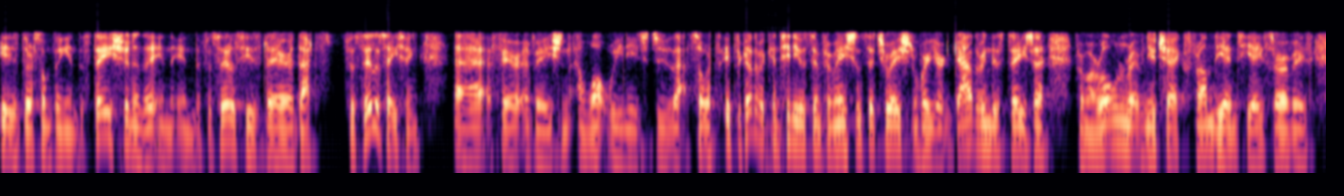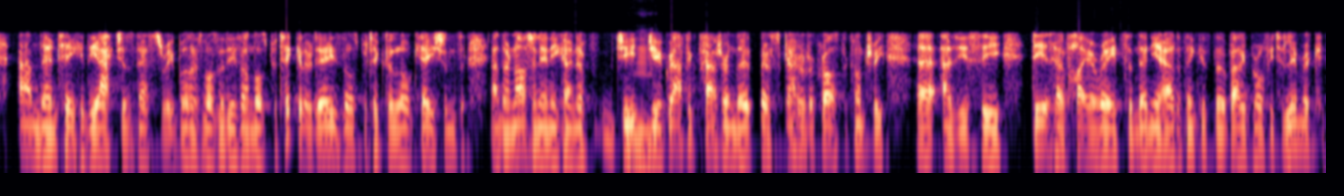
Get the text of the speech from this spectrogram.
is there something in the station in the in, in the facilities there that's facilitating uh, fare evasion and what we need to do that. So it's, it's a kind of a continuous information situation where you're gathering this data from our own revenue checks, from the NTA surveys, and then taking the actions necessary. But I suppose it is on those particular days, those particular locations, and they're not in any kind of ge- geographic pattern. They're, they're scattered across the country, uh, as you see, did have higher rates. And then you had, I think, is the Ballybrophy to Limerick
